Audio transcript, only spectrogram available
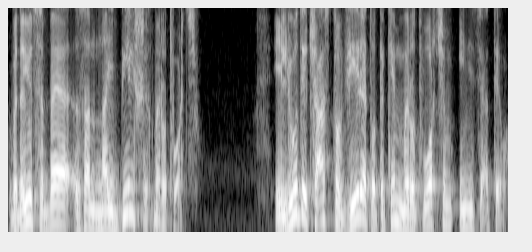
видають себе за найбільших миротворців. І люди часто вірять таким миротворчим ініціативам.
